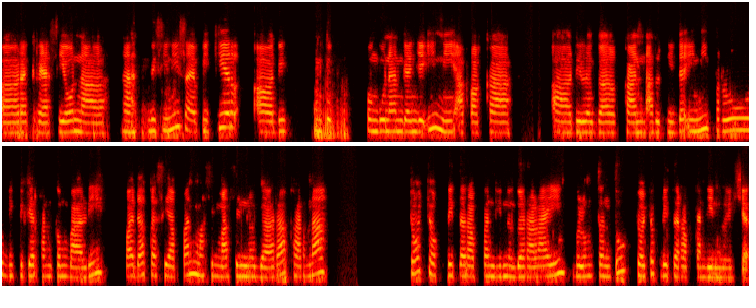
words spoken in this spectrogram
uh, rekreasional. Nah, di sini saya pikir uh, di, untuk penggunaan ganja ini apakah uh, dilegalkan atau tidak ini perlu dipikirkan kembali pada kesiapan masing-masing negara karena cocok diterapkan di negara lain belum tentu cocok diterapkan di Indonesia.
